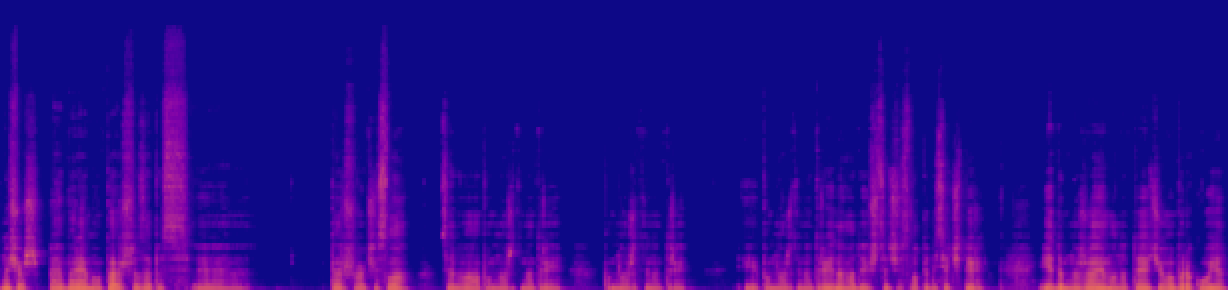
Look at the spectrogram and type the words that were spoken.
Ну що ж, е, беремо перший запис е, першого числа. Це 2 помножити на 3 помножити на 3 і помножити на 3. Нагадую, що це число 54. І домножаємо на те, чого бракує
